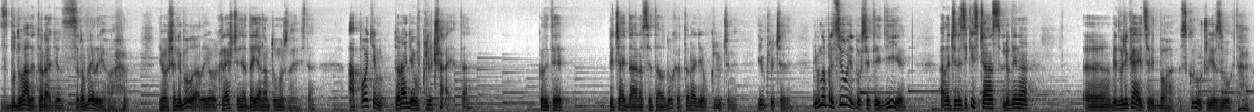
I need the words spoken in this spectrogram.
збудували то радіо, зробили його. Його ще не було, але його хрещення дає нам ту можливість. Так? А потім то радіо включає. Так? Коли ти печать дара Святого Духа, то радіо включене і включили. І воно працює, Дух Святий діє, але через якийсь час людина е, відволікається від Бога, скручує звук. Так?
